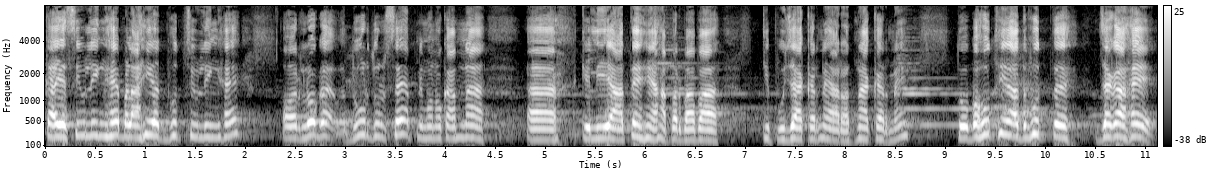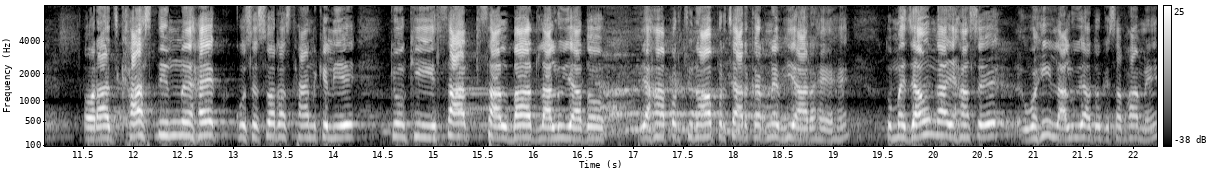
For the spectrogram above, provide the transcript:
का ये शिवलिंग है, बड़ा ही अद्भुत शिवलिंग है। और लोग दूर दूर से अपनी मनोकामना के लिए आते हैं यहाँ पर बाबा की पूजा करने, आराधना करने। तो बहुत ही अद्भुत जगह है और आज खास दिन है कुशेश्वर स्थान के लिए, क्योंकि सात साल बाद लालू यादव यहाँ पर चुनाव प्रचार करने भी आ रहे हैं। तो मैं जाऊँगा यहाँ से वहीं लालू यादव की सभा में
